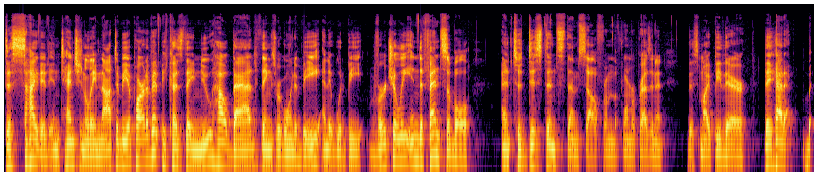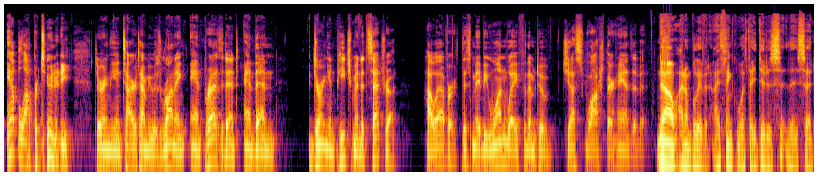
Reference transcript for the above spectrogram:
decided intentionally not to be a part of it because they knew how bad things were going to be and it would be virtually indefensible and to distance themselves from the former president, this might be their. They had ample opportunity during the entire time he was running and president, and then during impeachment, etc. However, this may be one way for them to have just washed their hands of it. No, I don't believe it. I think what they did is they said,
